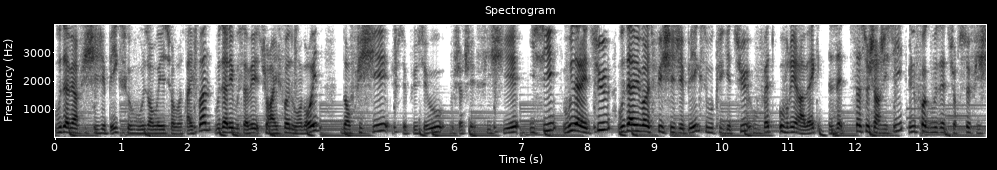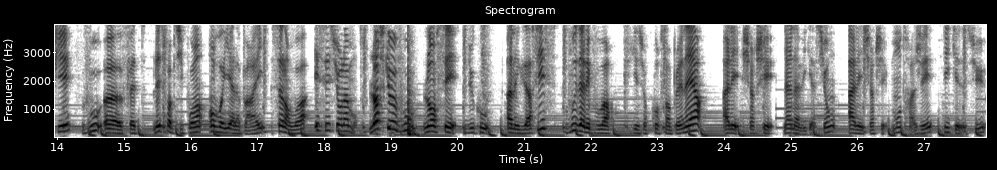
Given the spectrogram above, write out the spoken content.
vous avez un fichier GPX que vous envoyez sur votre iPhone, vous allez, vous savez, sur iPhone ou Android, dans fichier, je sais plus c'est où, vous cherchez fichier, ici, vous allez dessus, vous avez votre fichier GPX, vous cliquez dessus, vous faites ouvrir avec Z. Ça se charge ici, une fois que vous êtes sur ce fichier, vous euh, faites les trois petits points, envoyez à l'appareil, ça l'envoie et c'est sur la montre. Lorsque vous lancez du coup un exercice, vous allez pouvoir cliquer sur course en plein air, allez chercher la navigation, allez chercher mon trajet, cliquez dessus,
